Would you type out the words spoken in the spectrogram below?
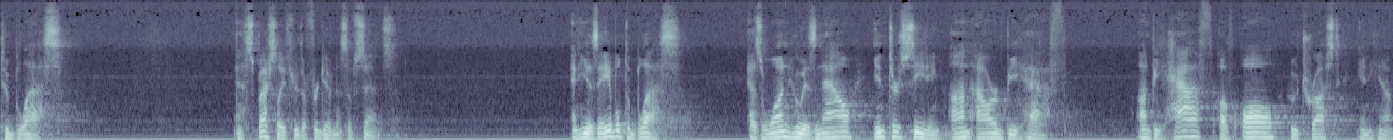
to bless, and especially through the forgiveness of sins. And he is able to bless as one who is now interceding on our behalf on behalf of all who trust in him.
